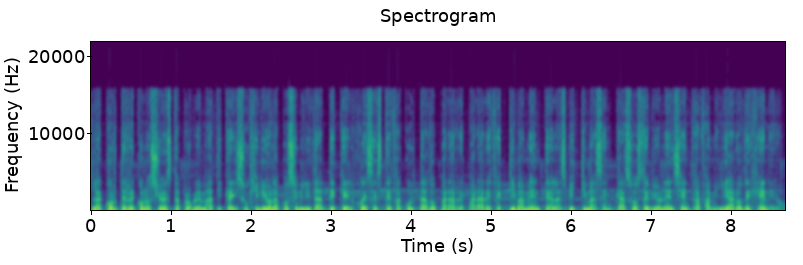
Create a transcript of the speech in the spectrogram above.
La Corte reconoció esta problemática y sugirió la posibilidad de que el juez esté facultado para reparar efectivamente a las víctimas en casos de violencia intrafamiliar o de género.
